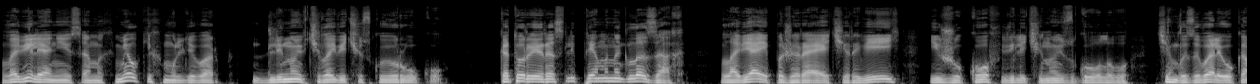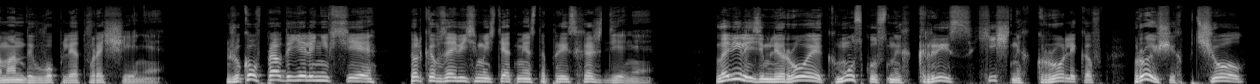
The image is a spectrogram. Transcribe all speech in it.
Ловили они и самых мелких мульдиварб длиной в человеческую руку, которые росли прямо на глазах, ловя и пожирая червей и жуков величиной с голову, чем вызывали у команды вопли отвращения. Жуков, правда, ели не все, только в зависимости от места происхождения. Ловили землероек, мускусных крыс, хищных кроликов, роющих пчел.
